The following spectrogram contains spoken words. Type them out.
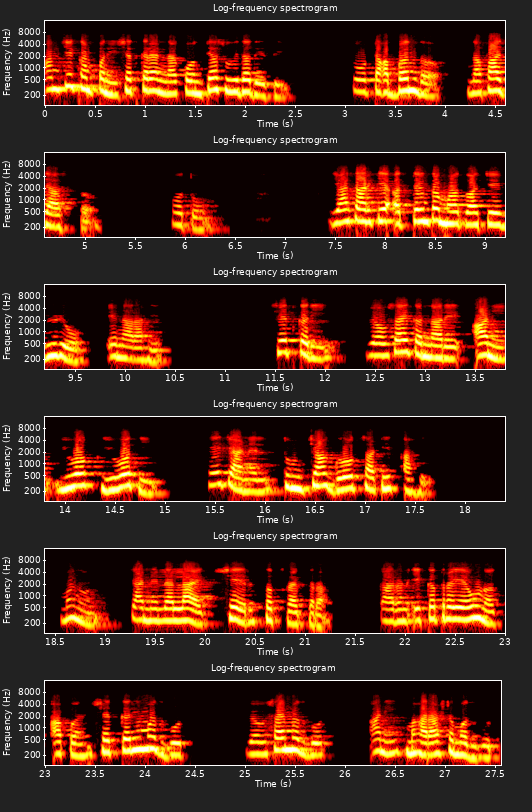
आमची कंपनी शेतकऱ्यांना कोणत्या सुविधा देते? तोटा बंद नफा जास्त होतो. यासारखे अत्यंत महत्त्वाचे व्हिडिओ येणार आहेत. शेतकरी व्यवसाय करणारे आणि युवक युवती हे चॅनेल तुमच्या ग्रोथसाठीच आहे. म्हणून चॅनेलला लाईक शेअर सबस्क्राईब करा. कारण एकत्र येऊनच आपण शेतकरी मजबूत व्यवसाय मजबूत आणि महाराष्ट्र मजबूत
